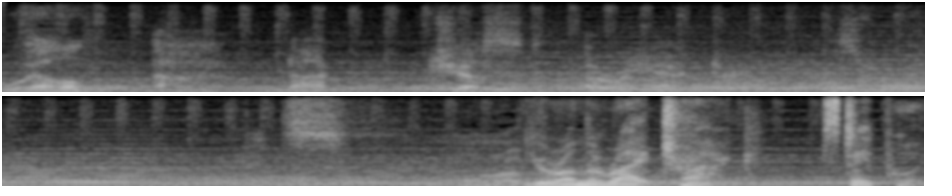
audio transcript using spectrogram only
Well, uh, not just a reactor, Mr. Ritter. It's more of You're on the right track. Stay put.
